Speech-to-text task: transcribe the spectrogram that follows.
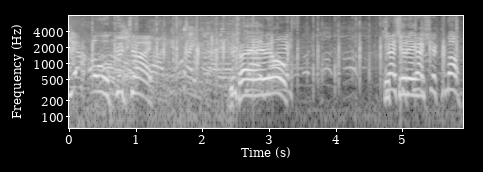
Yeah. Oh, good try. Good try, you guys. Good try, try, Ariel. Keep pressure, shooting. Pressure. Come on.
